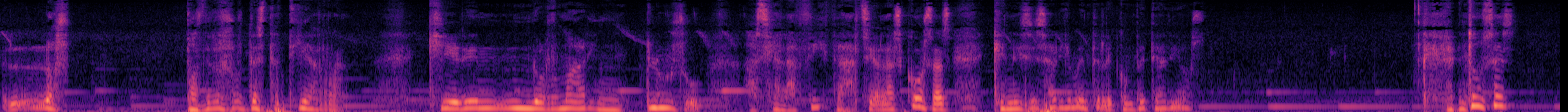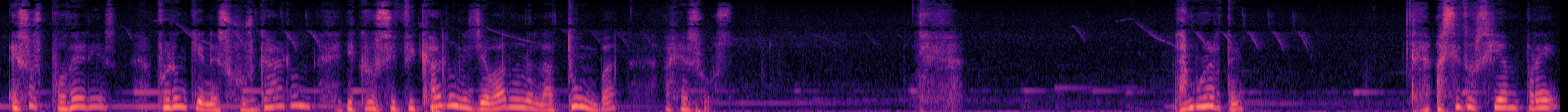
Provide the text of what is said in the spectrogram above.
los poderosos de esta tierra quieren normar incluso hacia la vida, hacia las cosas que necesariamente le compete a Dios. Entonces, esos poderes fueron quienes juzgaron y crucificaron y llevaron a la tumba a Jesús. La muerte ha sido siempre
